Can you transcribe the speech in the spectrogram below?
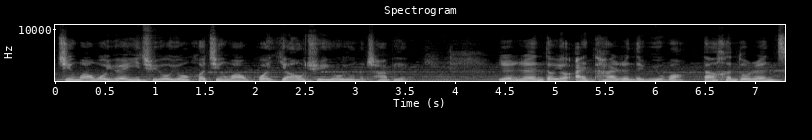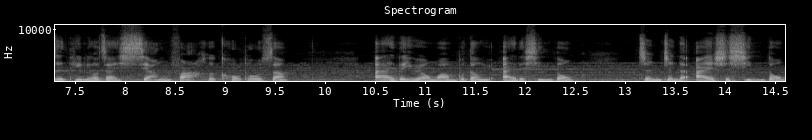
今晚我愿意去游泳”和“今晚我要去游泳”的差别。人人都有爱他人的欲望，但很多人只停留在想法和口头上。爱的愿望不等于爱的行动。真正的爱是行动，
